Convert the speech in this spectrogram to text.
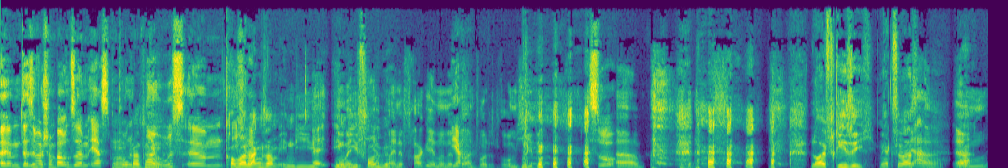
Ähm, da sind wir schon bei unserem ersten Ja, Punkt. News. Ähm, Kommen wir hab- langsam in die, Äh, in Moment, die ich habe Folge. meine Frage ja noch nicht Ja. beantwortet, warum ich hier bin. Ach so. ähm, Läuft riesig. Merkst du was? ja, ähm,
